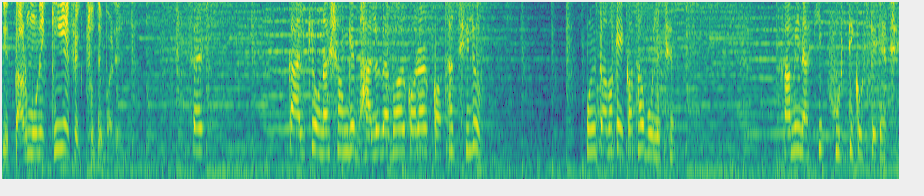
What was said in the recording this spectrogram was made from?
যে তার মনে কি এফেক্ট হতে পারে। স্যার, কালকে ওনার সঙ্গে ভালো ব্যবহার করার কথা ছিল। উনি তো আমাকে কথাও বলেছেন। আমি নাকি ফুর্তি করতে গেছি।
